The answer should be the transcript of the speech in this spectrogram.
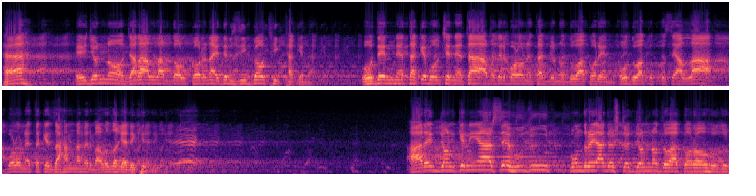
হ্যাঁ? এই জন্য যারা আল্লাহর দল করে না, এদের জিব্বাও ঠিক থাকে না। ওদের নেতাকে বলছে, নেতা, আমাদের বড় নেতার জন্য দোয়া করেন। ও দোয়া করতেছে, আল্লাহ, বড় নেতাকে জাহান নামের ভালো জায়গায় রেখে দিন। আরেকজনকে নিয়ে আসছে, হুজুর, পনেরোই আগস্টের জন্য দোয়া করো। হুজুর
